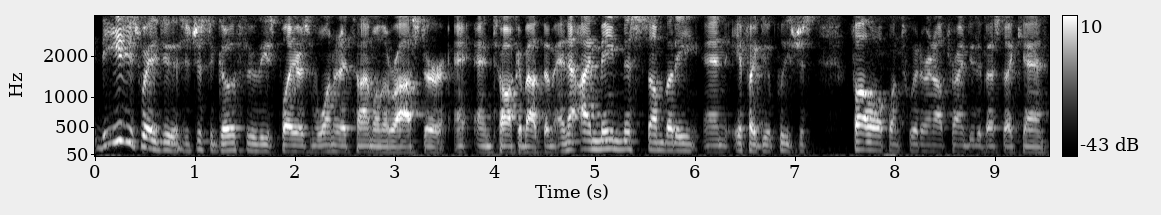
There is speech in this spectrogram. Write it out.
the easiest way to do this is just to go through these players one at a time on the roster and, and, talk about them. And I may miss somebody, and if I do, please just follow up on Twitter, and I'll try and do the best I can.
